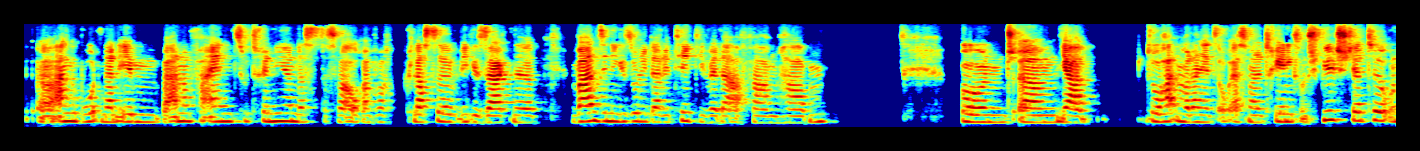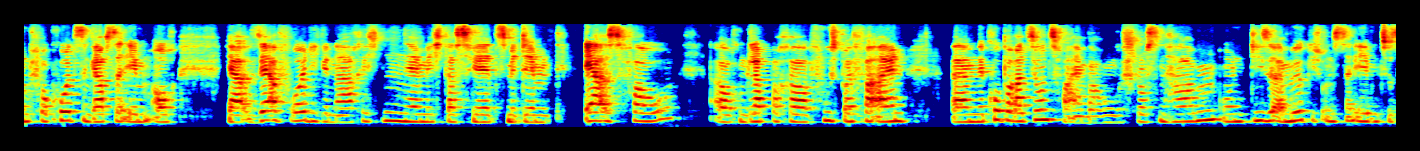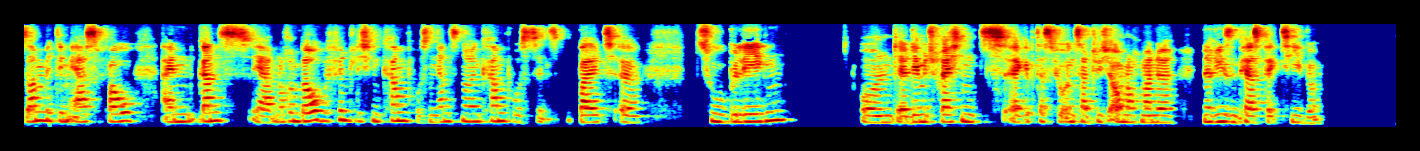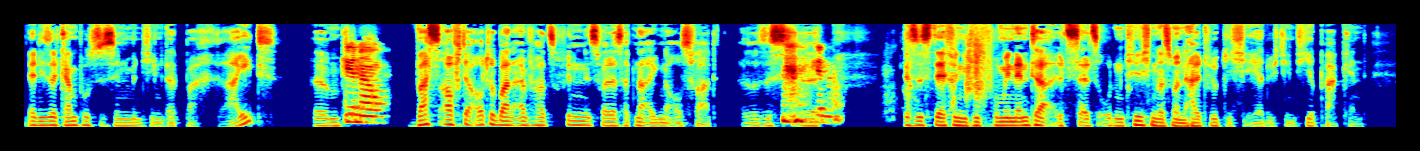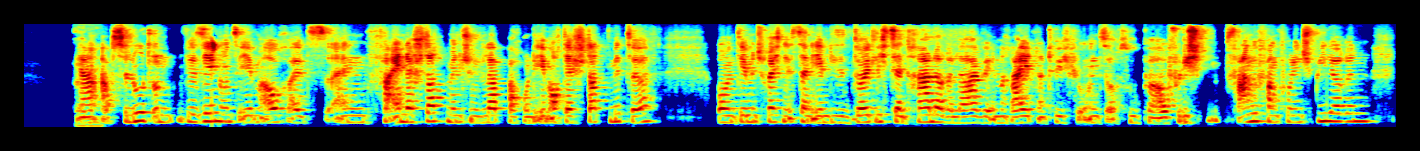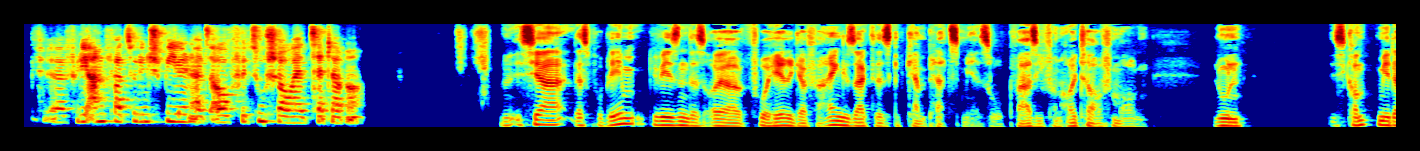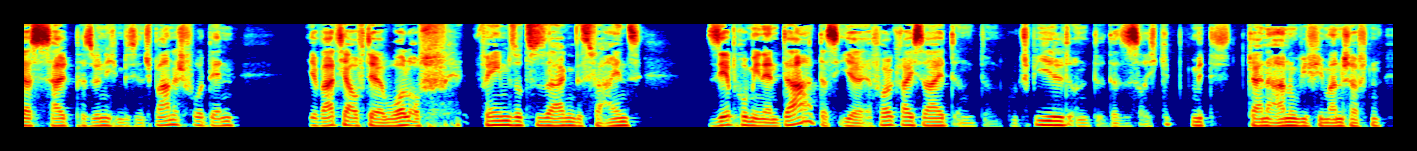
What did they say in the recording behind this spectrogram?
äh, angeboten, dann eben bei anderen Vereinen zu trainieren. Das, das war auch einfach klasse. Wie gesagt, eine wahnsinnige Solidarität, die wir da erfahren haben. Und ähm, ja, so hatten wir dann jetzt auch erstmal eine Trainings- und Spielstätte und vor kurzem gab es dann eben auch ja, sehr erfreuliche Nachrichten, nämlich dass wir jetzt mit dem RSV, auch ein Gladbacher Fußballverein, ähm, eine Kooperationsvereinbarung geschlossen haben und diese ermöglicht uns dann eben zusammen mit dem RSV einen ganz, ja, noch im Bau befindlichen Campus, einen ganz neuen Campus jetzt bald äh, zu belegen. Und äh, dementsprechend ergibt das für uns natürlich auch nochmal eine, eine Riesenperspektive. Ja, dieser Campus ist in München-Gladbach-Reit. Ähm, genau was auf der Autobahn einfacher zu finden ist, weil das hat eine eigene Ausfahrt. Also es ist, äh, genau. es ist definitiv prominenter als, als Odenkirchen, was man halt wirklich eher durch den Tierpark kennt. Ja, ähm, absolut. Und wir sehen uns eben auch als ein Verein der Stadt München-Gladbach und eben auch der Stadtmitte. Und dementsprechend ist dann eben diese deutlich zentralere Lage in Reit natürlich für uns auch super. Auch für die, angefangen von den Spielerinnen, äh, für die Anfahrt zu den Spielen, als auch für Zuschauer etc. Nun ist ja das Problem gewesen, dass euer vorheriger Verein gesagt hat, es gibt keinen Platz mehr, so quasi von heute auf morgen. Nun, es kommt mir das halt persönlich ein bisschen spanisch vor, denn ihr wart ja auf der Wall of Fame sozusagen des Vereins sehr prominent da, dass ihr erfolgreich seid und, und gut spielt und dass es euch gibt mit keine Ahnung wie viel Mannschaften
